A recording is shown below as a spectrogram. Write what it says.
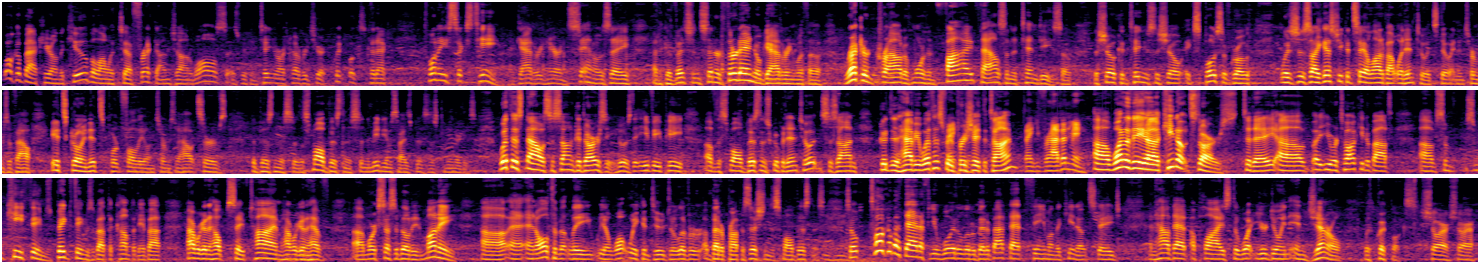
Welcome back here on theCUBE, along with Jeff Frick, I'm John Walls, as we continue our coverage here at QuickBooks Connect 2016, a gathering here in San Jose at the Convention Center, third annual gathering with a record crowd of more than 5,000 attendees. So the show continues to show explosive growth, which is, I guess you could say a lot about what Intuit's doing in terms of how it's growing its portfolio in terms of how it serves the business, or the small business and the medium-sized business communities. With us now is Sasan Goodarzi, who is the EVP of the Small Business Group at Intuit. Sasan, good to have you with us. We appreciate you. the time. Thank you for having me. Uh, one of the uh, keynote stars today, uh, you were talking about uh, some, some key themes, big themes about the company, about how we're going to help save time, how we're going to have uh, more accessibility to money, uh, and, and, ultimately, you know, what we can do to deliver a better proposition to small business. Mm -hmm. So talk about that, if you would, a little bit, about that theme on the keynote stage, and how that applies to what you're doing in general with QuickBooks. Sure, sure.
